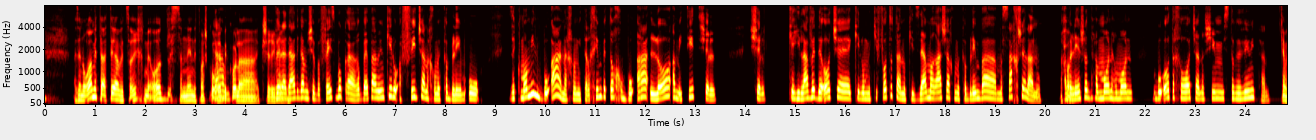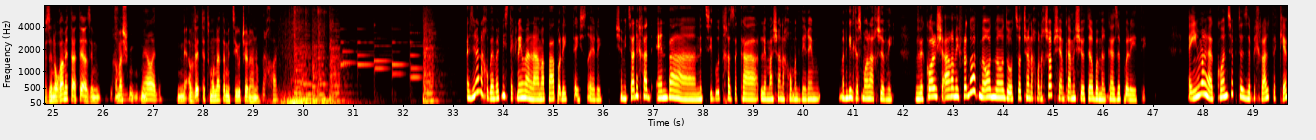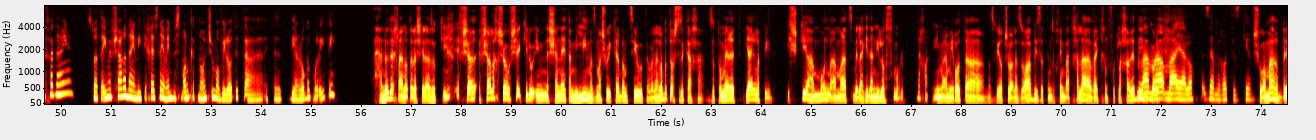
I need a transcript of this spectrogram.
אז זה נורא מתעתע וצריך מאוד לסנן את מה שקורה גם, בכל ההקשרים ולדעת האלה. ולדעת גם שבפייסבוק הרבה פעמים כאילו הפיד שאנחנו מקבלים הוא, זה כמו מין בועה, אנחנו מתהלכים בתוך בועה לא אמיתית של, של קהילה ודעות שכאילו מקיפות אותנו, כי זה המראה שאנחנו מקבלים במסך שלנו. נכון. אבל יש עוד המון המון בועות אחרות שאנשים מסתובבים איתן. כן, וזה נורא מתעתע, זה נכון, ממש מאוד. מעוות את תמונת המציאות שלנו. נכון. אז אם אנחנו באמת מסתכלים על המפה הפוליטית הישראלית, שמצד אחד אין בה נציגות חזקה למה שאנחנו מגדירים, נגיד כשמאל העכשווי, וכל שאר המפלגות מאוד מאוד רוצות שאנחנו נחשוב שהם כמה שיותר במרכז הפוליטי. האם הקונספט הזה בכלל תקף עדיין? זאת אומרת, האם אפשר עדיין להתייחס לימין ושמאל כתנועות שמובילות את, ה, את הדיאלוג הפוליטי? אני לא יודע איך לענות על השאלה הזאת כי אפשר אפשר לחשוב שכאילו אם נשנה את המילים אז משהו יקרה במציאות אבל אני לא בטוח שזה ככה זאת אומרת יאיר לפיד השקיע המון מאמץ בלהגיד אני לא שמאל. נכון. עם האמירות המזוויעות שלו על הזועביז אתם זוכרים בהתחלה וההתחנפות לחרדים. מה, וכל... מה, מה היה לו? איזה אמירות תזכיר. שהוא אמר ב...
